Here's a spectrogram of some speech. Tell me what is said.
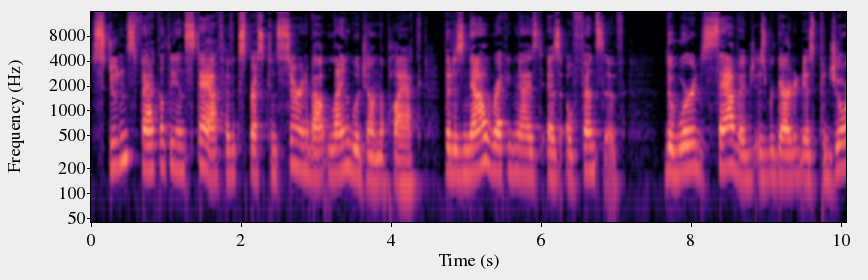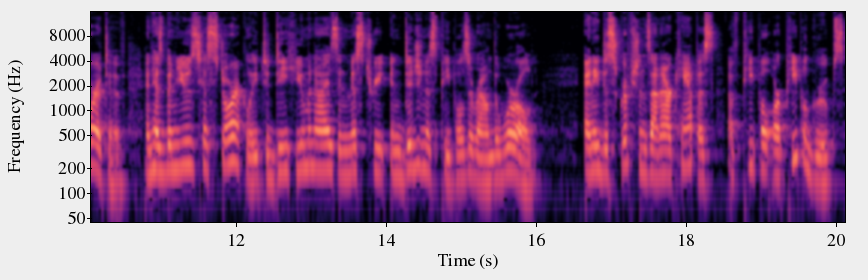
students, faculty, and staff have expressed concern about language on the plaque that is now recognized as offensive the word savage is regarded as pejorative and has been used historically to dehumanize and mistreat indigenous peoples around the world. Any descriptions on our campus of people or people groups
